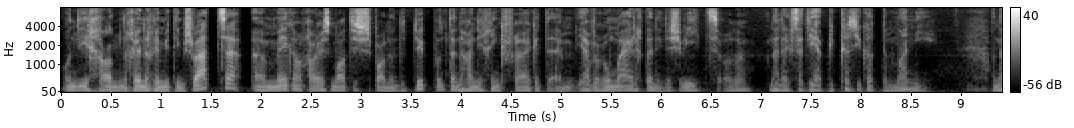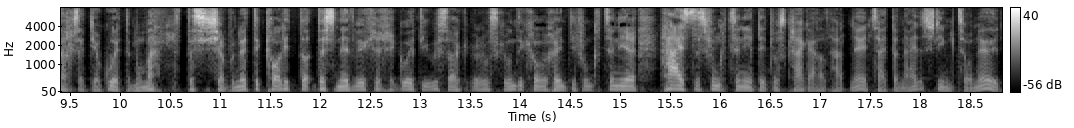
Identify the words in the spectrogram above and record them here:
Und ich kann, konnte mit ihm schwätzen. Ein mega charismatischer, spannender Typ. Und dann habe ich ihn gefragt, ähm, ja, warum eigentlich dann in der Schweiz? Oder? Und dann hat er gesagt, ja, yeah, because you got the money. Und dann habe ich gesagt, ja gut, Moment, das ist aber nicht, der Qualität, das ist nicht wirklich eine gute Aussage, warum das Grundeinkommen könnte funktionieren. Heißt, es funktioniert dort, wo es kein Geld hat, nicht? Sagt er, nein, das stimmt so nicht.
